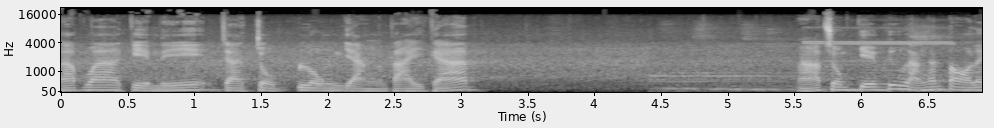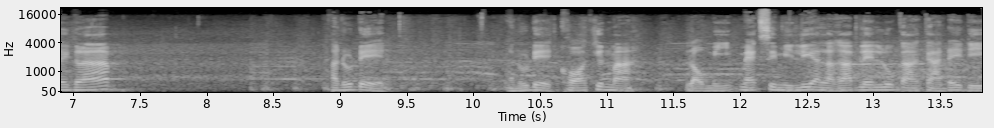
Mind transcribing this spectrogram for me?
ครับว่าเกมนี้จะจบลงอย่างไรครับมารับชมเกมครึ่งหลังกันต่อเลยครับ อนุเดชอนุเดชคอร์สขึ้นมา เรามีแม็กซิมิเลียนแล้วครับ เล่นลูกกลางอากาศได้ดี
